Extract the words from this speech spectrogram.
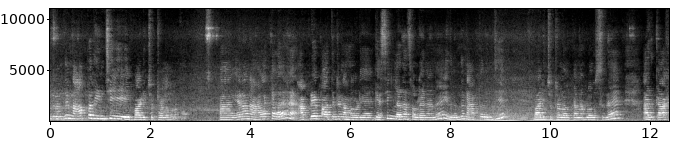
இது வந்து நாற்பது இன்ச்சு பாடி சுற்றளவு இருக்கும். ஏன்னா நான் அளக்கலை. அப்படியே பார்த்துட்டு நம்மளுடைய கெஸ்ஸிங்கில் தான் சொல்கிறேன் நான். இது வந்து நாற்பத்தஞ்சு பாடி சுற்றளவுக்கான ப்ளவுஸுங்க. அதுக்காக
